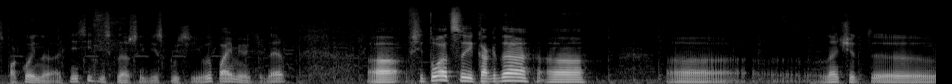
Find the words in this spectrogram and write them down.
спокойно отнеситесь к нашей дискуссии, вы поймете, да. А, в ситуации, когда а, а, значит, э,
